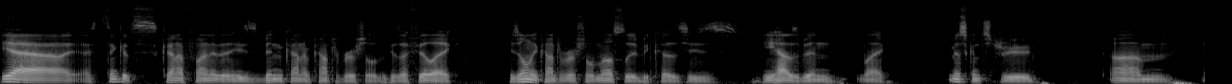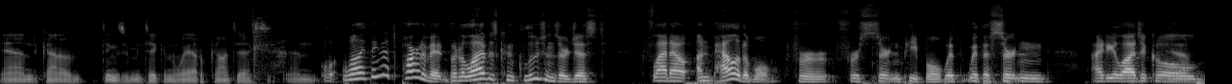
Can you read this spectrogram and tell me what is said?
yeah, I think it's kind of funny that he's been kind of controversial because I feel like he's only controversial mostly because he's he has been like misconstrued, um, and kind of things have been taken way out of context. And Well- I think that's part of it, but a lot of his conclusions are just flat out unpalatable for for certain people with with a certain ideological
